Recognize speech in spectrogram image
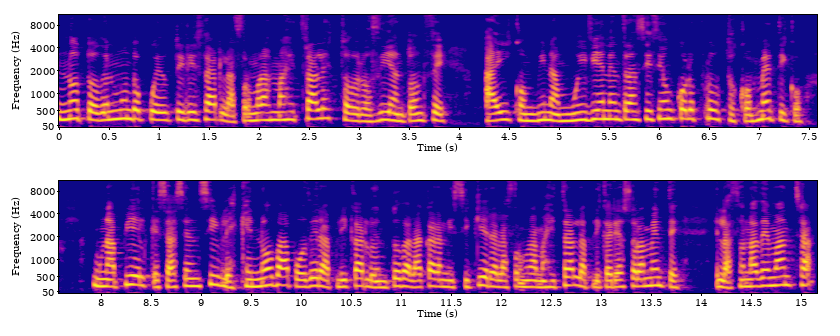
No todo el mundo puede utilizar las fórmulas magistrales todos los días, entonces ahí combina muy bien en transición con los productos cosméticos. Una piel que sea sensible es que no va a poder aplicarlo en toda la cara, ni siquiera la fórmula magistral, la aplicaría solamente en la zona de mancha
